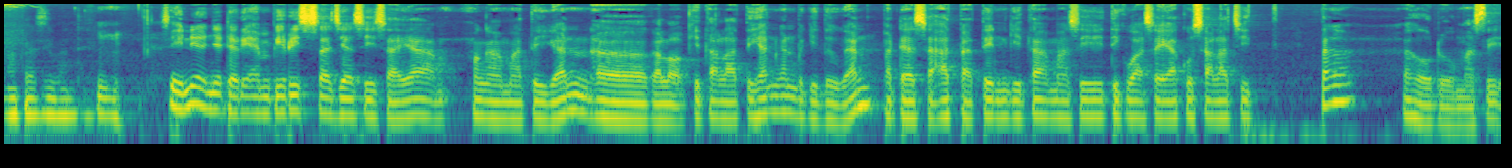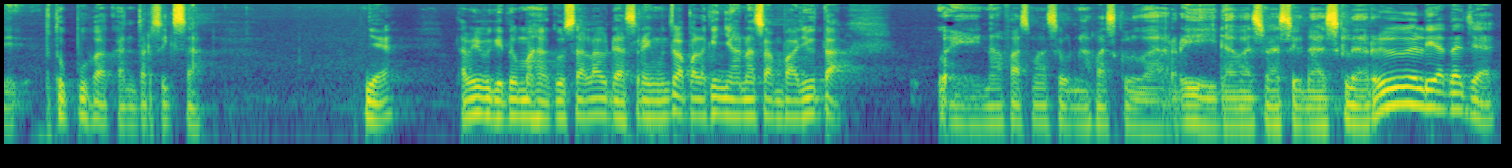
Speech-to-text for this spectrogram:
Makasih Bante. Hmm. Ini hanya dari empiris saja sih saya mengamati kan eh, kalau kita latihan kan begitu kan pada saat batin kita masih dikuasai aku salah cita, oh masih tubuh akan tersiksa. Ya. Tapi begitu mahakusala udah sering muncul apalagi nyana sampayuta. Wih, nafas masuk, nafas keluar, nafas masuk, nafas keluar. Uh, lihat aja,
